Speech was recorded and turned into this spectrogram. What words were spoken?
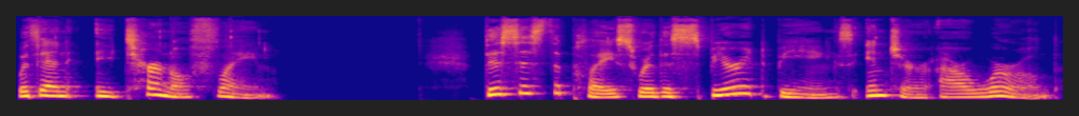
with an eternal flame. This is the place where the spirit beings enter our world.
